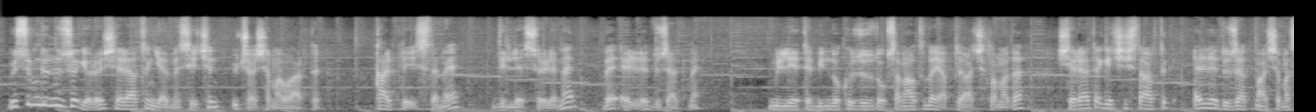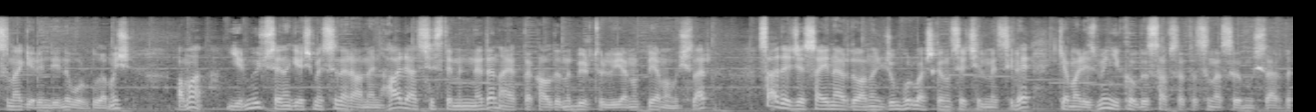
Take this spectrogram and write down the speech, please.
Müslüm Gündüz'e göre şeriatın gelmesi için üç aşama vardı. Kalple isteme, dille söyleme ve elle düzeltme. Milliyete 1996'da yaptığı açıklamada şeriata geçişte artık elle düzeltme aşamasına gelindiğini vurgulamış ama 23 sene geçmesine rağmen hala sistemin neden ayakta kaldığını bir türlü yanıtlayamamışlar. Sadece Sayın Erdoğan'ın Cumhurbaşkanı seçilmesiyle Kemalizmin yıkıldığı safsatasına sığınmışlardı.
